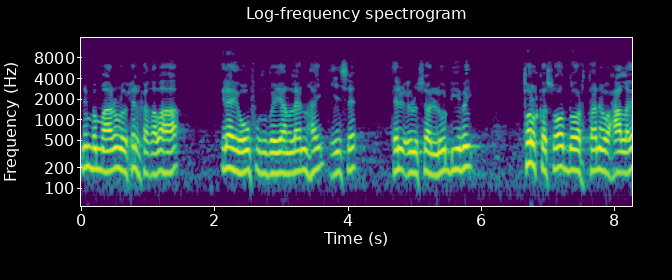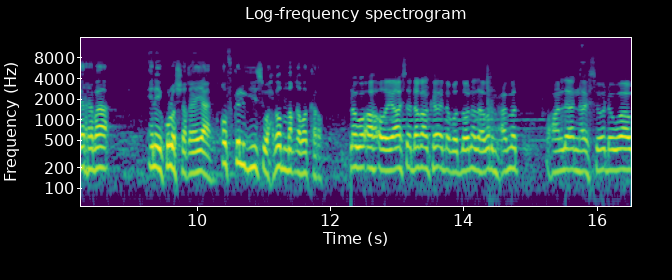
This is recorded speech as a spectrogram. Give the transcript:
Ninba maalinlow xilka qabaha ilaahay waa u fududeeyaan leenahay ciise. Xil culusaa loo dhiibay. Tolka soo doortana waxaa laga rabaa inay kula shaqeeyaan. Qof keligiisa waxba ma qaban karo. Annagoo ah odayaasha dhaqanka ee nabadoonnada habar maxamed waxaan leenahay soo dhowaaw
